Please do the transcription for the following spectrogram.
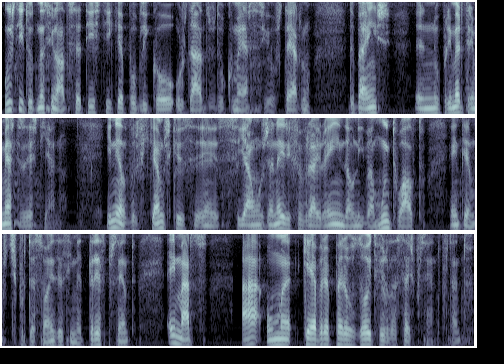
O Instituto Nacional de Estatística publicou os dados do comércio externo de bens eh, no primeiro trimestre deste ano. E nele verificamos que se, se há um janeiro e fevereiro ainda a um nível muito alto em termos de exportações, acima de 13%, em março há uma quebra para os 8,6%. Portanto, eh,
